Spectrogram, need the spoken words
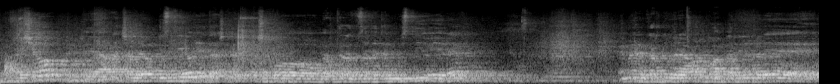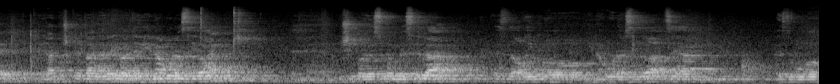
Kaixo, e, arratsaldeon guztioi eta eskerrik asko bertaratu zareten guztioi ere. Hemen elkartu bera gaurkoan berriro ere erakusketa berri baten inaugurazioan. E, ikusiko dezuen bezala, ez da ohiko inaugurazioa, atzean ez dugu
